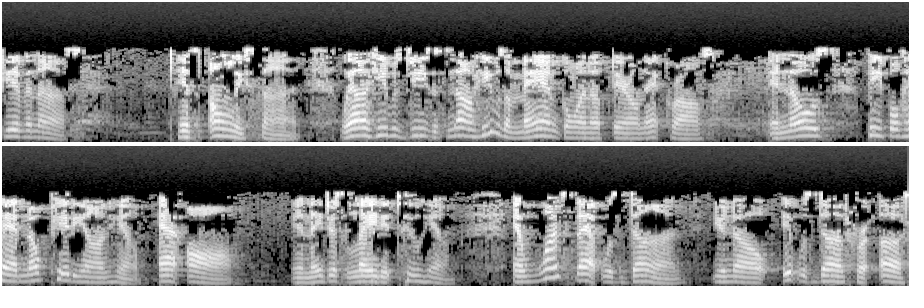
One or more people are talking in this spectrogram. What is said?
given us. His only son. Well, he was Jesus. No, he was a man going up there on that cross. And those people had no pity on him at all. And they just laid it to him. And once that was done, you know, it was done for us,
